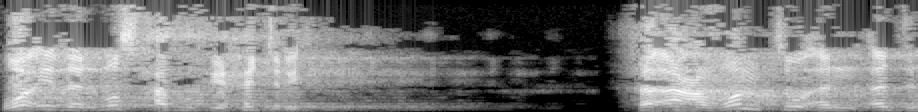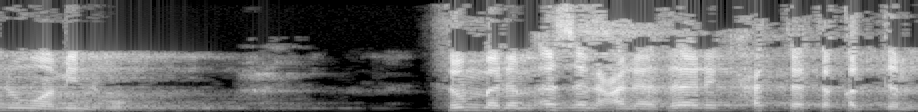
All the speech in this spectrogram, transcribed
وإذا المصحف في حجره فأعظمت أن أدنو منه. ثم لم أزل على ذلك حتى تقدمت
